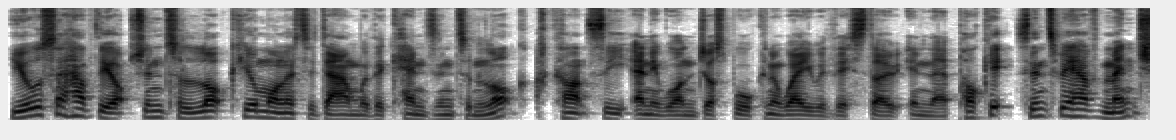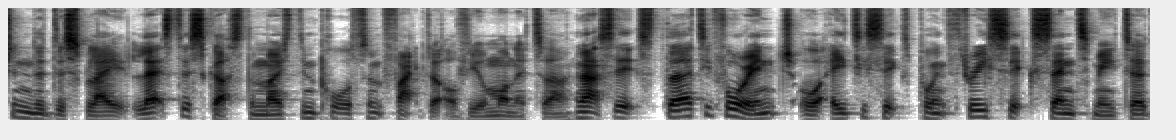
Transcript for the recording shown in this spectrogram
You also have the option to lock your monitor down with a Kensington lock. I can't see anyone just walking away with this though in their pocket. Since we have mentioned the display, let's discuss discuss the most important factor of your monitor, and that's its 34 inch or 86.36 centimeter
